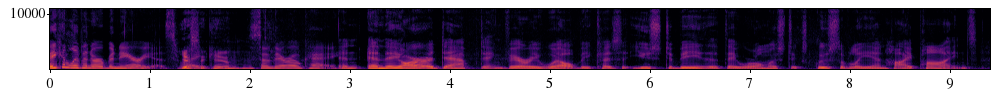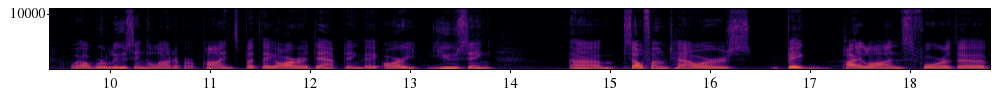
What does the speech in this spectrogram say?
they can live in urban areas, right? Yes, they can. So they're okay. And and they are adapting very well because it used to be that they were almost exclusively in high pines. Well, we're losing a lot of our pines, but they are adapting. They are using um, cell phone towers, big pylons for the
